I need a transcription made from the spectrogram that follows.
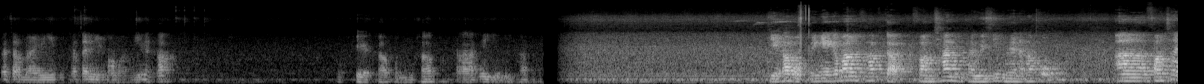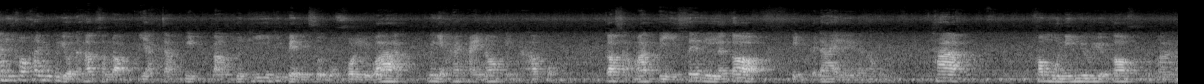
ก็จะมีก็จะมีประมาณนี้นะครับ โอเคครับผมครับครับที่อยู่ดีครับโอเคครับผมเป็นไงกันบ้างครับกับฟังก์ชัน privacy man นะครับผมอ่า ฟังก์ชันนี้ค่อนข้างมีประโยชน์นะครับสำหรับอยากจะปิดบางพื้นที่ที่เป็นส่วนบุคคลหรือว่าไม่อยากให้ภายนอกเห็นนะครับผมก็สามารถตีเส้นแล้วก็ปิดไปได้เลยนะครับผมถ้าข้อมูลนี้มีประโยชน์ก็ขอบคุณมาก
